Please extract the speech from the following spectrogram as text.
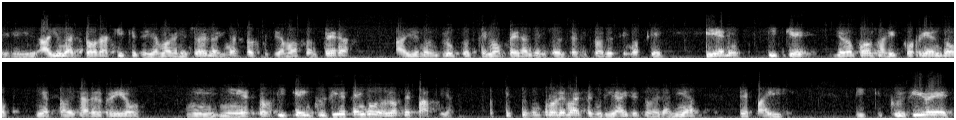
eh, hay un actor aquí que se llama Venezuela, hay un actor que se llama Frontera, hay unos grupos que no operan dentro del territorio, sino que vienen y que yo no puedo salir corriendo ni atravesar el río, ni, ni esto, y que inclusive tengo dolor de patria, porque esto es un problema de seguridad y de soberanía de país. Y que inclusive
